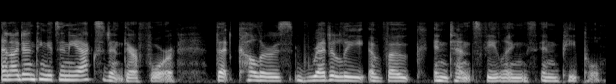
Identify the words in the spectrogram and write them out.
And I don't think it's any accident, therefore, that colors readily evoke intense feelings in people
